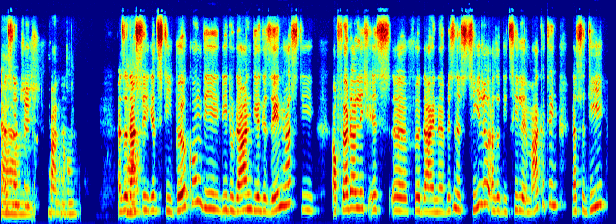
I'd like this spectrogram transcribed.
Ähm, das ist natürlich ähm, spannend. Also, ja. dass du jetzt die Wirkung, die, die du da an dir gesehen hast, die auch förderlich ist äh, für deine Business-Ziele, also die Ziele im Marketing, dass du die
